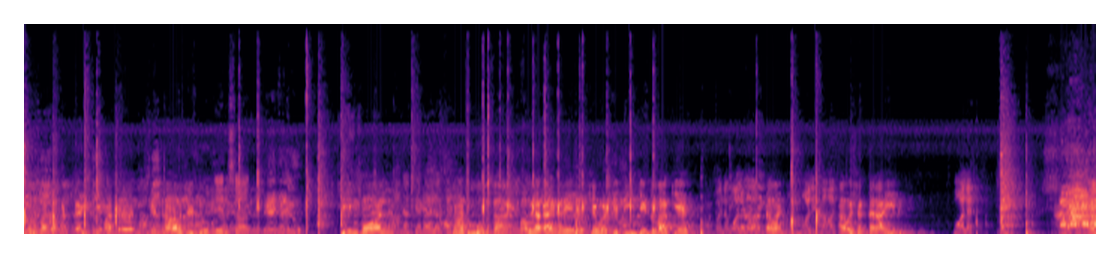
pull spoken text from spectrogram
स्वरूपाचा फटका इथे मात्र निधाव चेंडू. तीन सात. तीन बॉल सात ओंकार. पाहूया काय करेल. शेवटचे तीन चेंडू बाकी आहेत. आवश्यकता राहील. नाही.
